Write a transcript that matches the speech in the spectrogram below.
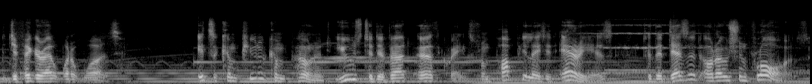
Did you figure out what it was? It's a computer component used to divert earthquakes from populated areas to the desert or ocean floors.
